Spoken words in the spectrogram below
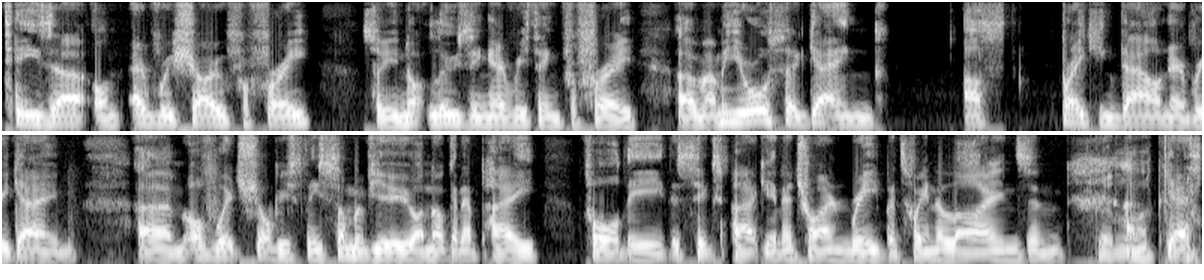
teaser on every show for free. So you're not losing everything for free. Um, I mean, you're also getting us breaking down every game, um, of which obviously some of you are not going to pay for the the six pack. Going to try and read between the lines and, and guess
